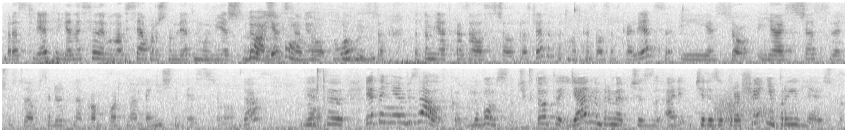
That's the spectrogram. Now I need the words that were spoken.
браслеты, я носила, я была вся прошлым летом увешана Да, я помню. по- полностью. Потом я отказалась сначала от браслетов, потом отказалась от колец, и все. Я сейчас себя чувствую абсолютно комфортно, органично, без всего. Да? Ну. Это, это не обязаловка в любом случае. Кто-то, я, например, через, через украшения проявляюсь как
